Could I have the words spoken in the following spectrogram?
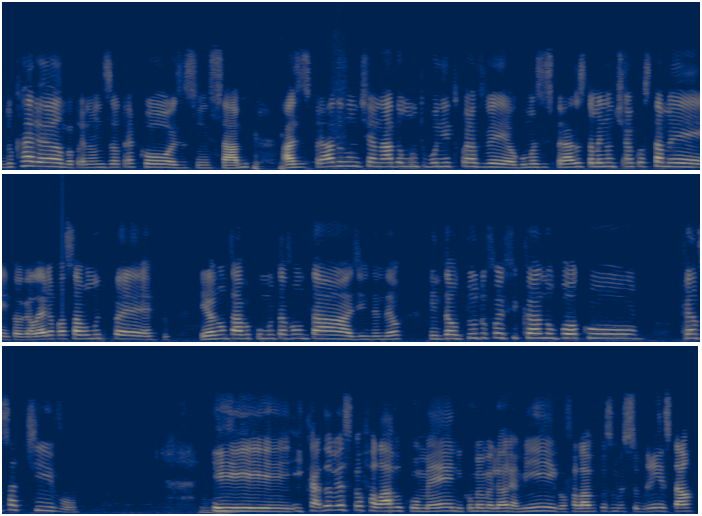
do caramba, para não dizer outra coisa, assim, sabe? As estradas não tinha nada muito bonito para ver, algumas estradas também não tinha acostamento, a galera passava muito perto, eu não tava com muita vontade, entendeu? Então tudo foi ficando um pouco cansativo. Uhum. E, e, cada vez que eu falava com o Manny, com o meu melhor amigo, eu falava com os meus sobrinhos e tal,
